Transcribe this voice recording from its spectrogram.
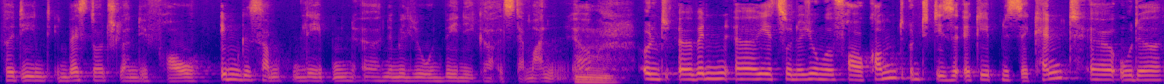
verdient in Westdeutschland die Frau im gesamten Leben äh, eine Million weniger als der Mann. Ja? Mhm. Und äh, wenn jetzt so eine junge Frau kommt und diese Ergebnisse kennt oder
